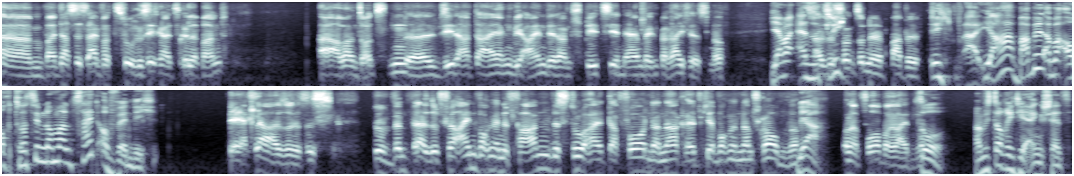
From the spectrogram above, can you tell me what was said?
Ähm, weil das ist einfach zu sicherheitsrelevant. Aber ansonsten, äh, jeder hat da irgendwie einen, der dann Spezi in irgendwelchen Bereich ist. Ne? Ja, aber also, Also schon so eine Bubble. ich, äh, ja, Bubble, aber auch trotzdem nochmal zeitaufwendig. Ja, klar, also das ist, also für ein Wochenende fahren bist du halt davor und danach äh, vier Wochenende am Schrauben. Ne? Ja. Und am Vorbereiten. Ne? So, habe ich doch richtig eingeschätzt.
